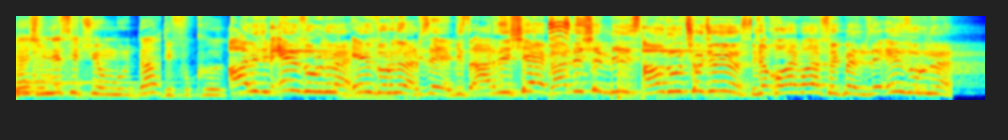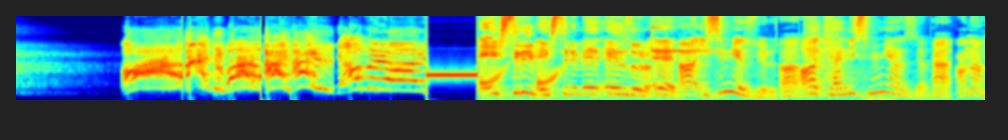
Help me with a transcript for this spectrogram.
Ben şimdi ne seçiyorum burada? Difficult. Abicim en zorunu ver. En zorunu ver. Bize biz kardeşim. Kardeşim biz Anadolu çocuğuyuz. Bize kolay kolay sökmez. Bize en zorunu ver. Aa! Ay! Ay! Ay! Ya Abla ya! Ekstrem. Ekstrem en, en zoru. Evet. Aa isim mi yazıyoruz? Aa, aa kendi ismimi mi yazacağım? Ha ana.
